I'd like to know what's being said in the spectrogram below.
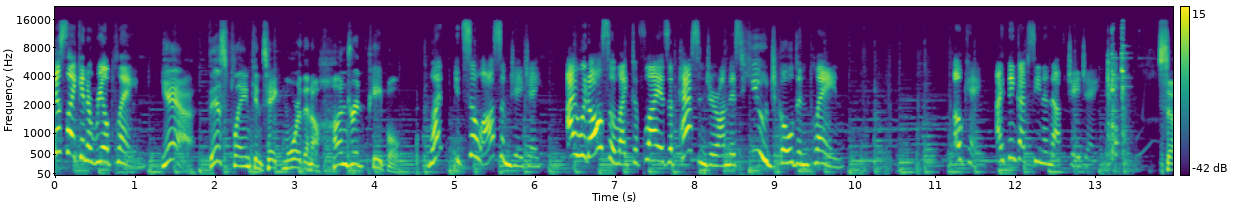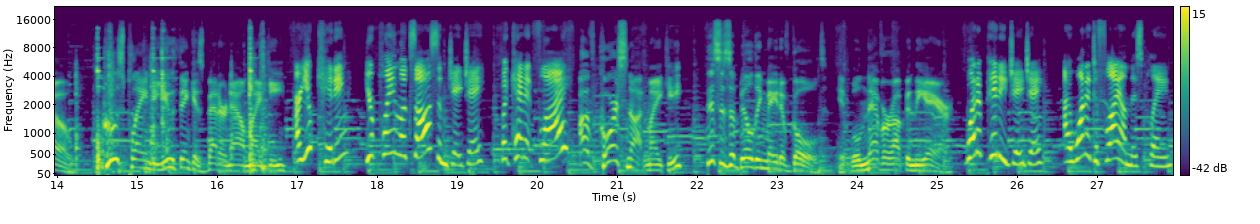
just like in a real plane. Yeah, this plane can take more than a hundred people. What? It's so awesome, JJ. I would also like to fly as a passenger on this huge golden plane. Okay, I think I've seen enough, JJ. So, whose plane do you think is better now, Mikey? Are you kidding? Your plane looks awesome, JJ. But can it fly? Of course not, Mikey. This is a building made of gold. It will never up in the air. What a pity, JJ. I wanted to fly on this plane,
